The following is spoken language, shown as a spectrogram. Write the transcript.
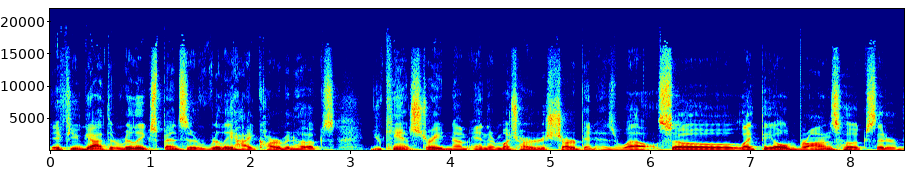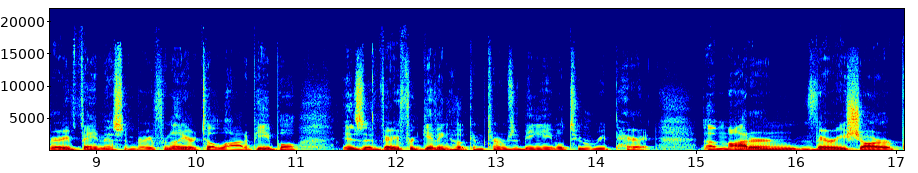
If you've got the really expensive, really high carbon hooks, you can't straighten them, and they're much harder to sharpen as well. So, like the old bronze hooks that are very famous and very familiar to a lot of people, is a very forgiving hook in terms of being able to repair it a modern, very sharp,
